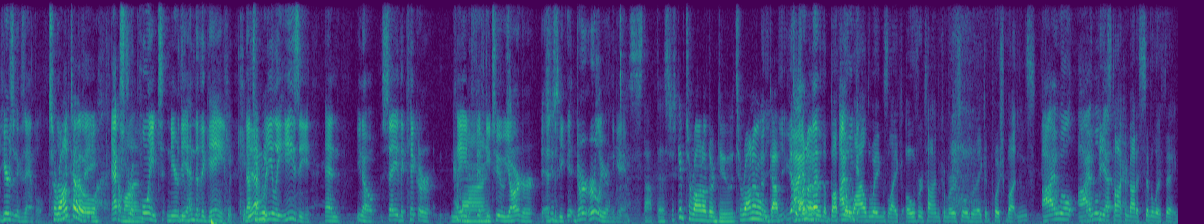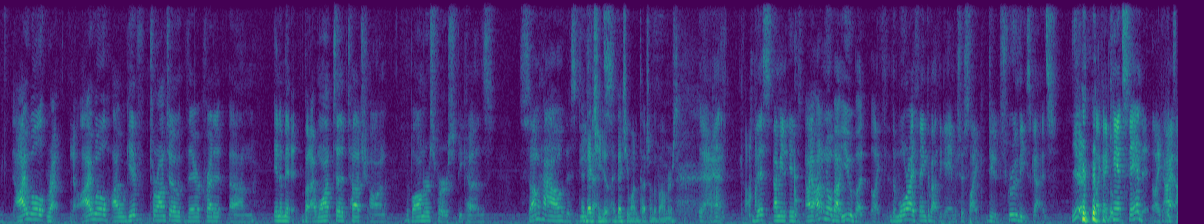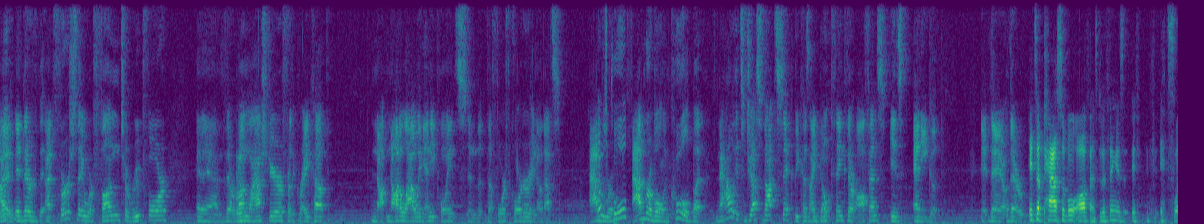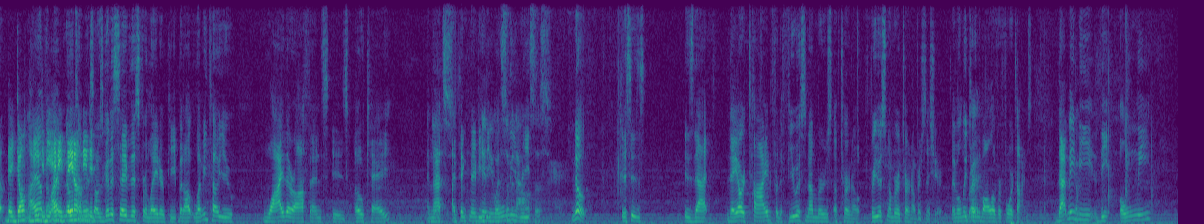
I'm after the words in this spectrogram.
Here's an example. Toronto- You could have a extra point near the end of the game. Can- can- That's can we- really easy. And you know, say the kicker made on. a 52 yarder at Just- the be- earlier in the game. Stop this. Just give Toronto their due. Toronto got you guys I- Toronto. remember the Buffalo will get- Wild Wings like overtime commercials where they could push buttons? I will. I, think will Pete's get talking there. about a similar thing. I will. Right. No, I will. I will give Toronto their credit um, in a minute, but I want to touch on the Bombers first because somehow this defense. I bet you do. I bet you want to touch on the Bombers. Yeah, God. this I mean it. I, I don't know about you, but like the more I think about the game, it's just like, dude, screw these guys. Yeah. Like I can't stand it. Like I, It's I lame. it, they're at first they were fun to root for, and their run last year for the Grey Cup, not not allowing any points in the, the fourth quarter. You know that's was admirable, cool. admirable and cool. But now it's just not sick because I don't think their offense is any good. It, they they're It's a passable offense, but the thing is, if, if it's like they don't need have, to be I any, they don't on need this. to. I was going to save this for later, Pete, but I'll, let me tell you why their offense is okay. And that's, I think, maybe hit the me with only reason. No, this is is that they are tied for the fewest numbers of turnover, fewest number of turnovers this year. They've only turned Right. the ball over four times. That may be the only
